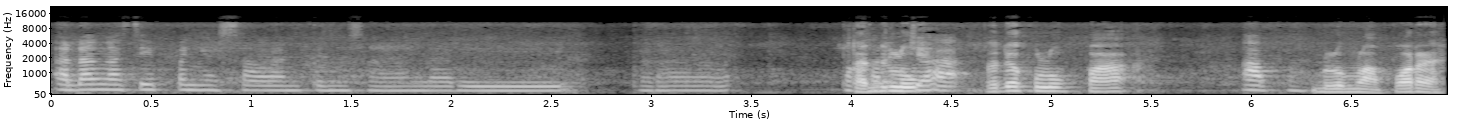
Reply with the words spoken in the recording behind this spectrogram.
ada nggak sih penyesalan penyesalan dari para tadi lu pekerja? tadi aku lupa. Apa? Belum lapor ya?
